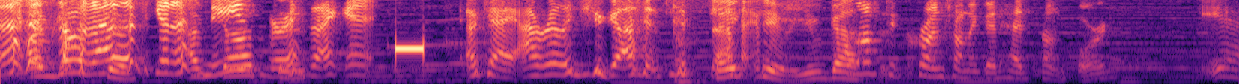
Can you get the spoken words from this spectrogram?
I've got I was this. gonna I've sneeze got for a this. second. Okay, I really do got it this time. Take two. You've I got love to crunch on a good headphone cord. Yeah,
